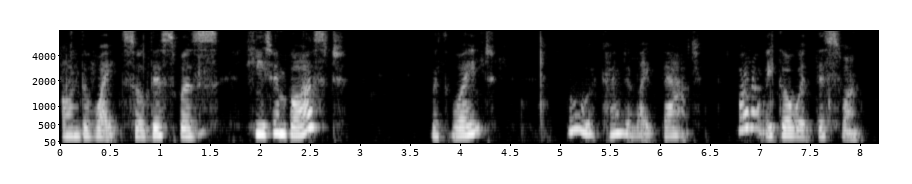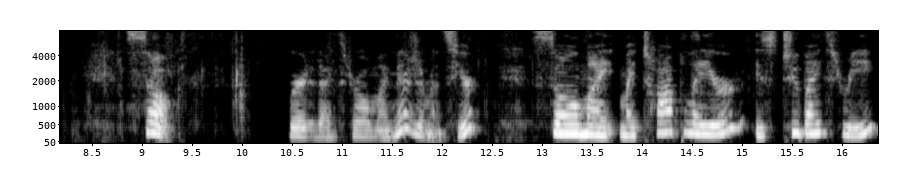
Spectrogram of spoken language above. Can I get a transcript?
on the white. So this was heat embossed with white. Ooh, I kind of like that. Why don't we go with this one? So where did I throw my measurements here? So my, my top layer is two by three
